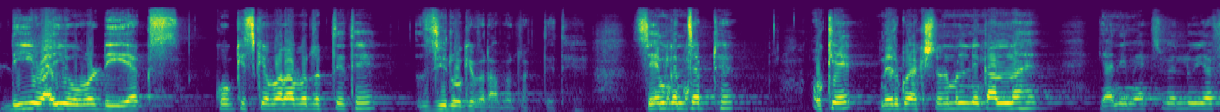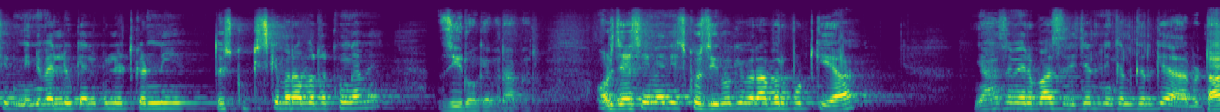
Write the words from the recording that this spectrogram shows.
d y over d x को किसके बराबर रखते थे? ज़ीरो के बराबर रखते थे। सेम कंसेप्ट है। ओके मेरे को एक्सटर्नल निकालना है, यानी मैक्स वैल्यू या फिर मिन वैल्यू कैलकुलेट करनी है तो इसको किसके बराबर रखूँगा मैं? ज़ीरो के बराबर। और जैसे मैंने इसको ज़ीरो के बराबर पुट किया यहाँ से मेरे पास रिज़ल्ट निकल करके आया बेटा।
